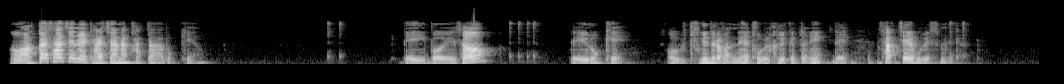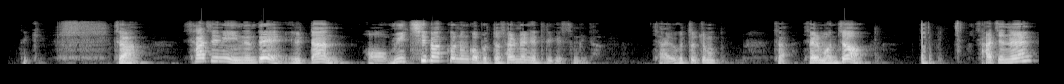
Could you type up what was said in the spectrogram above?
어, 아까 사진을 다시 하나 갖다 놔 볼게요. 네이버에서 네, 이렇게 어, 두 개 들어갔네. 더블 클릭했더니 네, 삭제해 보겠습니다. 이렇게. 자, 사진이 있는데 일단 어, 위치 바꾸는 것부터 설명해 드리겠습니다. 자, 이것도 좀 자, 제일 먼저 사진을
